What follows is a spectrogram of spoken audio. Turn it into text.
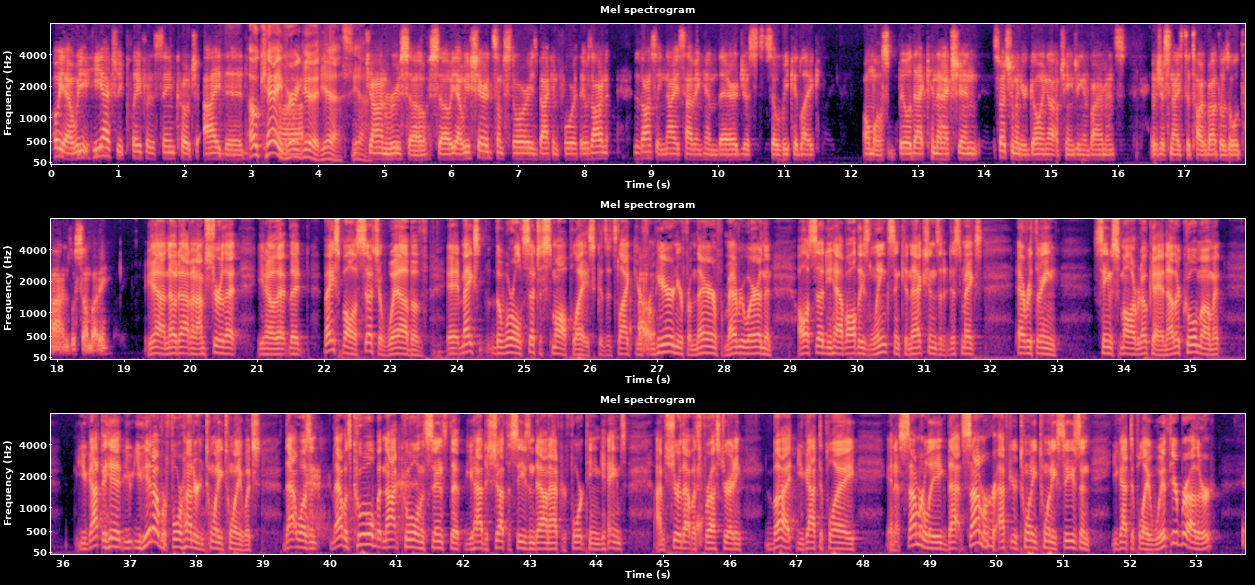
Oh yeah, we he actually played for the same coach I did. Okay, very uh, good. Yes, yeah. John Russo. So yeah, we shared some stories back and forth. It was on. It was honestly nice having him there, just so we could like almost build that connection, especially when you're going up, changing environments. It was just nice to talk about those old times with somebody. Yeah, no doubt, and I'm sure that you know that that baseball is such a web of it makes the world such a small place because it's like you're oh. from here and you're from there and from everywhere, and then all of a sudden you have all these links and connections, and it just makes everything seem smaller. But okay, another cool moment. You got to hit you, you hit over 400 in 2020, which that wasn't that was cool, but not cool in the sense that you had to shut the season down after 14 games. I'm sure that was frustrating, but you got to play in a summer league that summer after your 2020 season. You got to play with your brother,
